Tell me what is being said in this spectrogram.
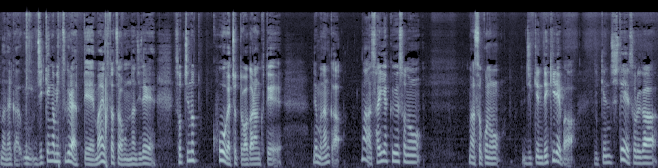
まあなんか、実験が3つぐらいあって、前2つは同じで、そっちの方がちょっとわからんくて、でもなんか、まあ最悪その、まあそこの実験できれば、実験して、それが、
